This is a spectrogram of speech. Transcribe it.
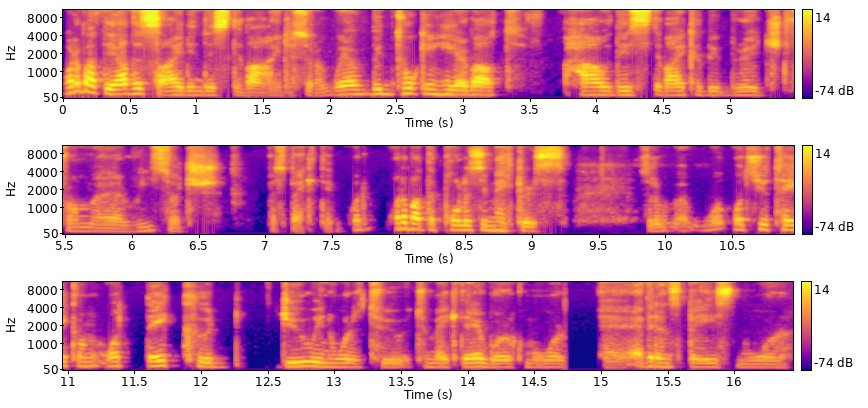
What about the other side in this divide? Sort of, we have been talking here about how this divide could be bridged from a research perspective. What what about the policymakers? Sort of, what's your take on what they could do in order to to make their work more uh, evidence based, more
